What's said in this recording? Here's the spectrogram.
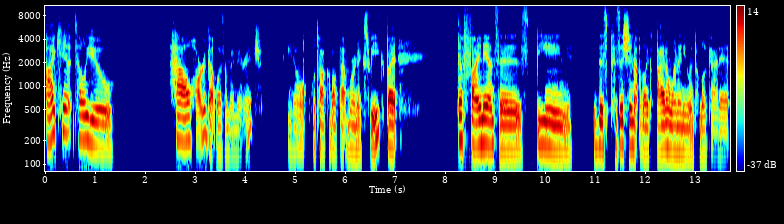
I can't tell you how hard that was on my marriage. You know, we'll talk about that more next week, but the finances being this position of like, I don't want anyone to look at it.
